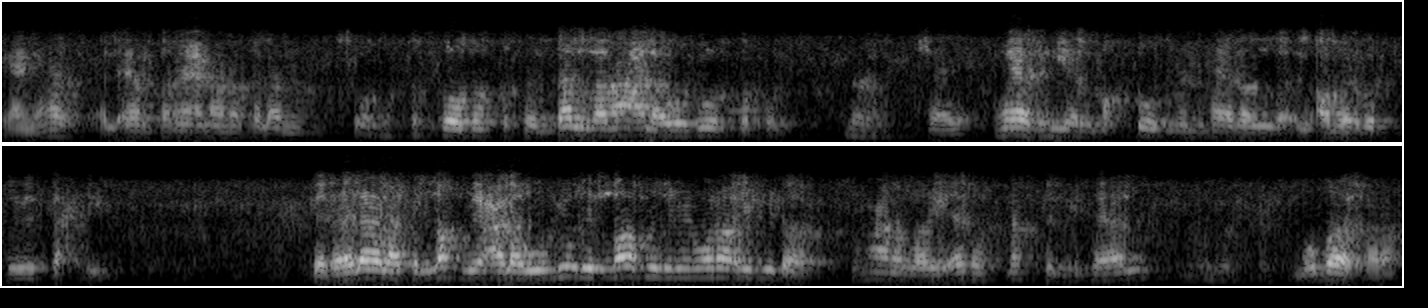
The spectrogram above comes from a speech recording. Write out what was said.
يعني الآن سمعنا مثلا صوت الطفل. دلنا على وجود طفل. نعم. شايف؟ هذه هي المقصود من هذا الأمر بالتحديد. كدلالة اللفظ على وجود اللافظ من وراء جدار سبحان الله أتت نفس المثال مباشرة.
